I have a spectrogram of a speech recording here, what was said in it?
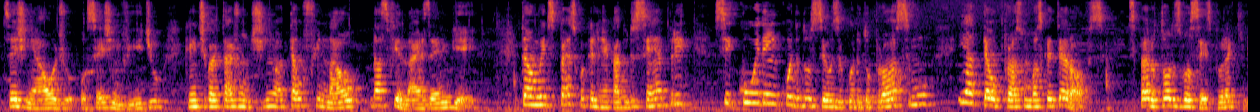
seja em áudio ou seja em vídeo, que a gente vai estar juntinho até o final das finais da NBA. Então eu me despeço com aquele recado de sempre, se cuidem, cuidem dos seus e cuidem do próximo, e até o próximo Basqueteiro Office. Espero todos vocês por aqui.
